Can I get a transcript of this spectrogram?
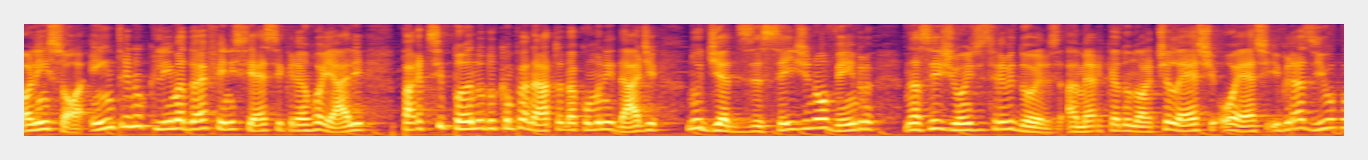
Olhem só, entre no clima do FNCS Grand Royale participando do campeonato da comunidade no dia 16 de novembro nas regiões de servidores América do Norte, Leste, Oeste e Brasil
